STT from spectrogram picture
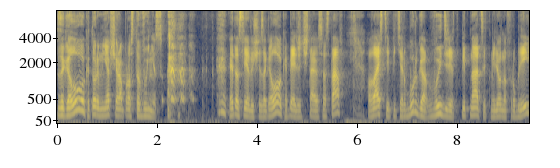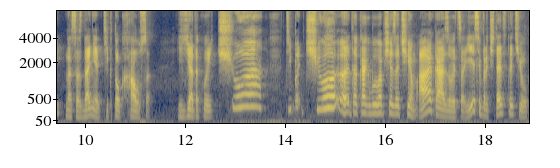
Заголовок, который меня вчера просто вынес. Это следующий заголовок, опять же читаю состав. Власти Петербурга выделят 15 миллионов рублей на создание ТикТок-хауса. Я такой, чё? Типа, чё? Это как бы вообще зачем? А оказывается, если прочитать статью,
